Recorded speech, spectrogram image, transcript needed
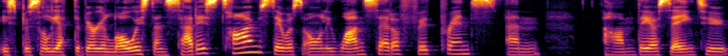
especially at the very lowest and saddest times there was only one set of footprints. And um, they are saying to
